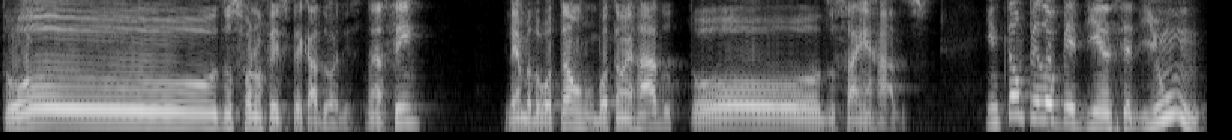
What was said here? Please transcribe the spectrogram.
todos foram feitos pecadores. Não é assim? Lembra do botão? O botão errado, todos saem errados. Então, pela obediência de um,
